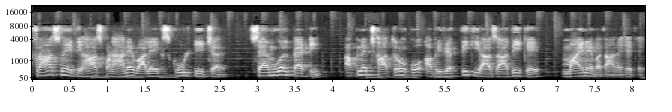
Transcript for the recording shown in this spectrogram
फ्रांस में इतिहास पढ़ाने वाले एक स्कूल टीचर, सैमुअल पैटी, अपने छात्रों को अभिव्यक्ति की आज़ादी के मायने बता रहे थे।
